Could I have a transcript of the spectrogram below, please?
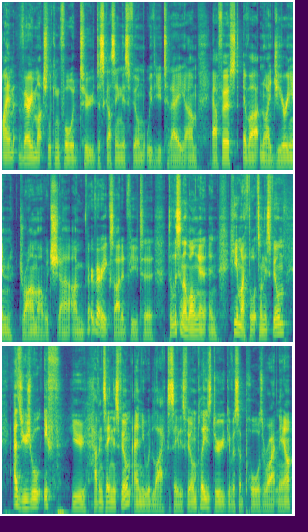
I am very much looking forward to discussing this film with you today. Um, our first ever Nigerian drama, which uh, I'm very, very excited for you to, to listen along and, and hear my thoughts on this film. As usual, if you haven't seen this film and you would like to see this film, please do give us a pause right now.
